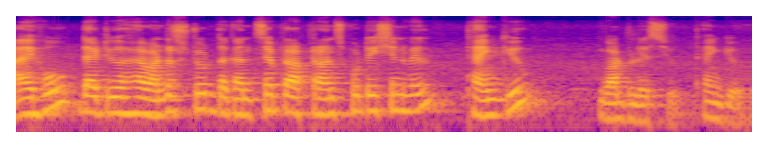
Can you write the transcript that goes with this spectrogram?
I hope that you have understood the concept of transportation well. Thank you. God bless you. Thank you.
